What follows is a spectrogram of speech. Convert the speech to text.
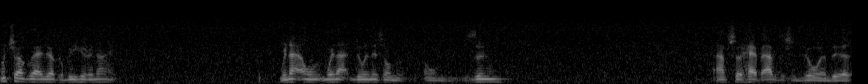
Aren't y'all glad y'all could be here tonight? We're not, on, we're not doing this on, on Zoom. I'm so happy. I'm just enjoying this.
